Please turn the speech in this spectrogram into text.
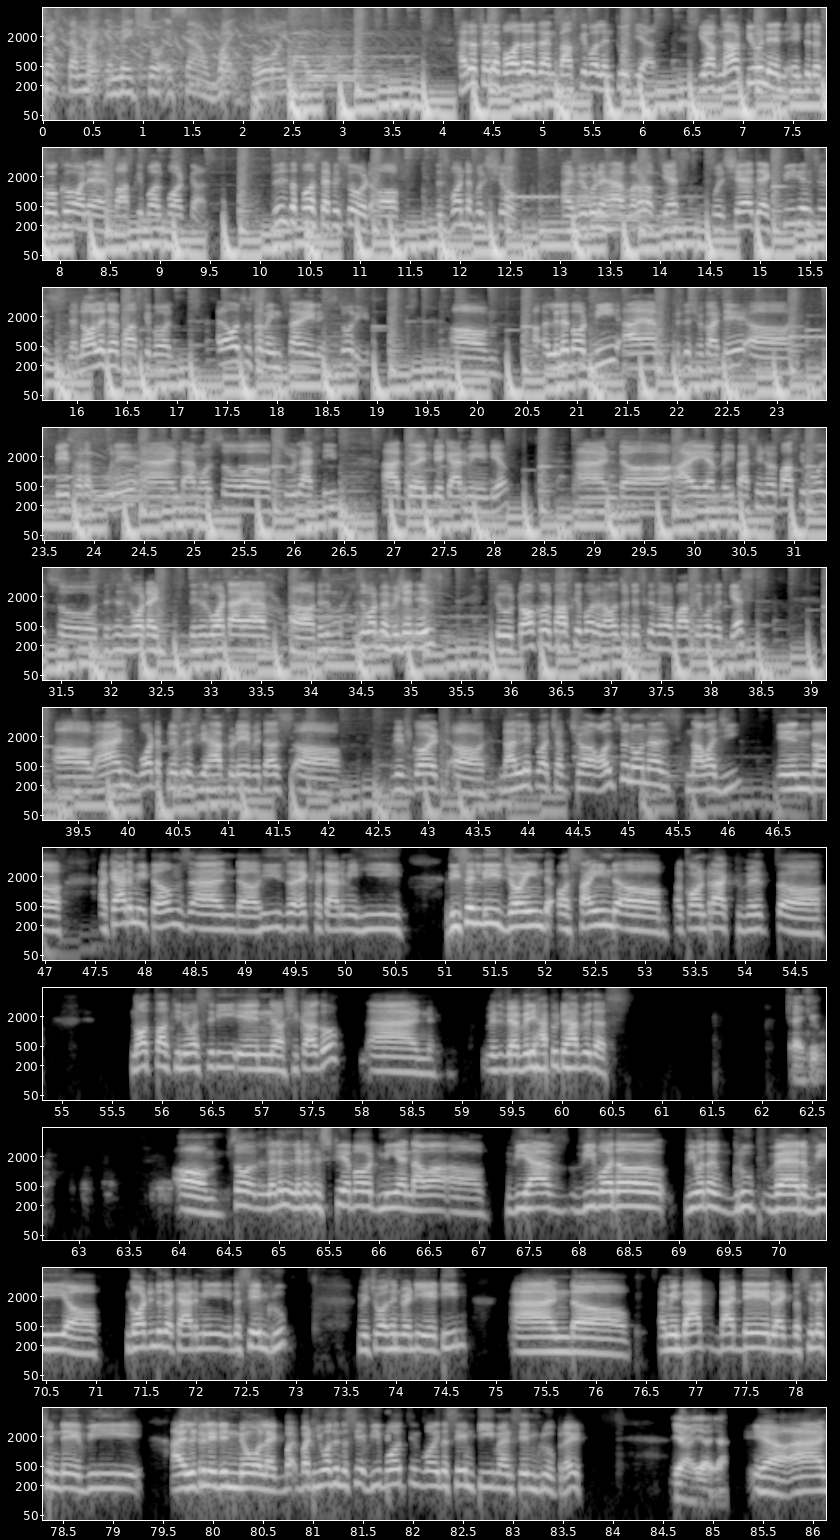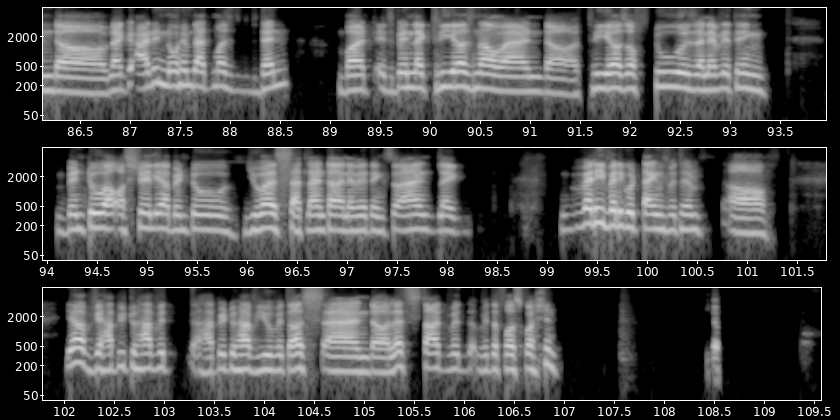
Check the mic and make sure it sound right, boys. Hello, fellow ballers and basketball enthusiasts. You have now tuned in into the Coco on Air Basketball Podcast. This is the first episode of this wonderful show, and we're going to have a lot of guests who will share their experiences, their knowledge of basketball, and also some inside stories. Um, a little about me I am Pritish Okate, uh, based out of Pune, and I'm also a student athlete at the NBA Academy India. And uh, I am very passionate about basketball, so this is what I this is what I have uh, this, is, this is what my vision is to talk about basketball and also discuss about basketball with guests. Uh, and what a privilege we have today with us. Uh, we've got uh, Lalhnehpuia Chhakchhuak, also known as Nawaji in the academy terms, and uh, he's an ex academy. He recently joined or signed uh, a contract with North Park University in Chicago, and we are very happy to have you with us. Thank you. Um, so little little history about me and Naua. Uh, we have we were the we were the group where we uh, got into the academy in the same group, which was in 2018, and uh, I mean that that day, like the selection day, we I literally didn't know like, but but he was in the same. We both were in the same team and same group, right? Yeah, yeah, yeah. Yeah, and uh, like I didn't know him that much then, but it's been like three years now, and uh, three years of tours and everything. Been to Australia, been to US, Atlanta, and everything. So and like very very good times with him. Uh, yeah, we're happy to have it. Happy to have you with us, and uh, let's start with with the first question. Yep.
